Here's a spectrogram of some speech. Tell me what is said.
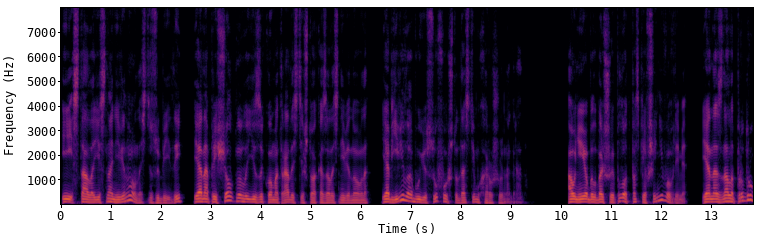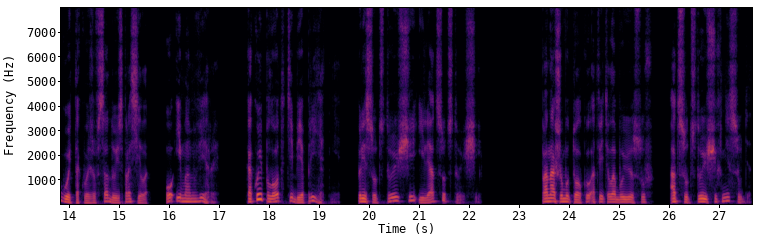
и стала ясна невиновность Зубейды, и она прищелкнула языком от радости, что оказалась невиновна, и объявила Абу Юсуфу, что даст ему хорошую награду. А у нее был большой плод, поспевший не вовремя, и она знала про другой такой же в саду и спросила, «О, имам веры, какой плод тебе приятнее, присутствующий или отсутствующий?» «По нашему толку, — ответил Абу Юсуф, — отсутствующих не судят.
